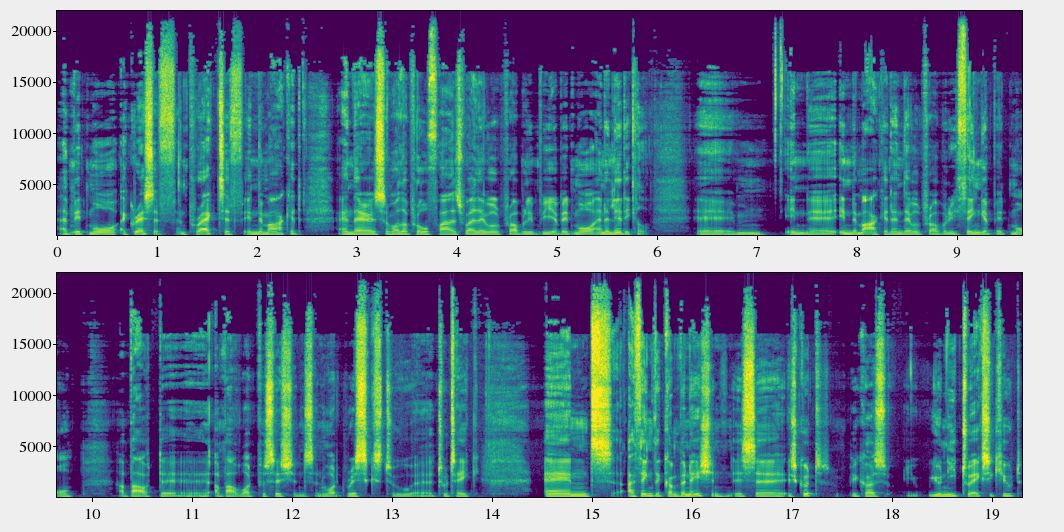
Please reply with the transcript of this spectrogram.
a bit more aggressive and proactive in the market, and there are some other profiles where they will probably be a bit more analytical um, in uh, in the market, and they will probably think a bit more about uh, about what positions and what risks to uh, to take. And I think the combination is uh, is good because you, you, need to execute,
